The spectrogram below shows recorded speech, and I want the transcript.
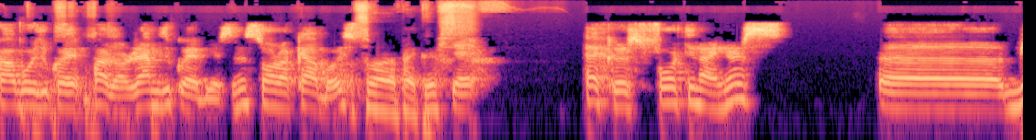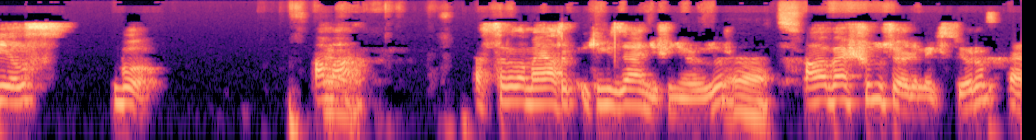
Cowboys'u koy, pardon Rams'i koyabilirsiniz. Sonra Cowboys. Sonra Packers. İşte Packers, 49ers, e, Bills bu. Ama sıralamaya az çok ikimiz de aynı düşünüyoruzdur. Evet. Ama ben şunu söylemek istiyorum. E,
